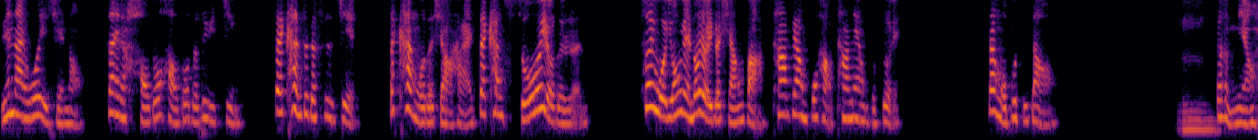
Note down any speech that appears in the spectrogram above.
原来我以前哦，带了好多好多的滤镜，在看这个世界，在看我的小孩，在看所有的人，所以我永远都有一个想法，他这样不好，他那样不对，但我不知道。嗯，这很妙。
